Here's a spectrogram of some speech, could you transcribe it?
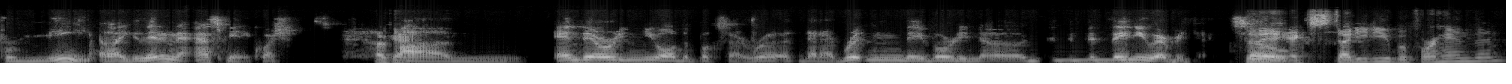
for me like they didn't ask me any questions okay. um, and they already knew all the books I wrote that I've written. They've already known. They knew everything. so, So they like studied you beforehand, then?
